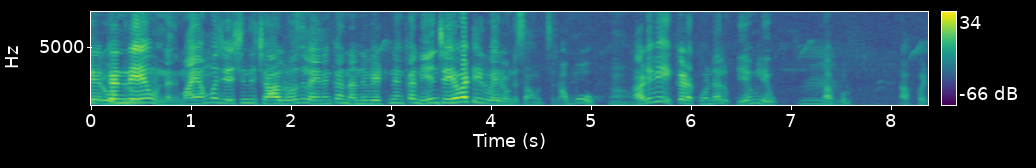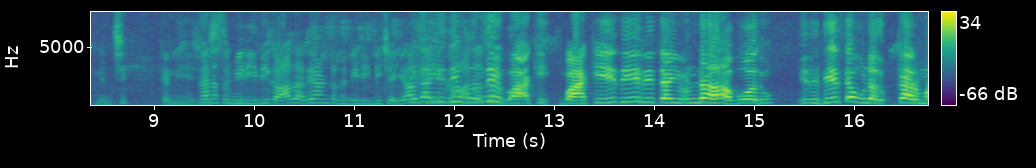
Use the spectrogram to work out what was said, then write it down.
ఇక్కడనే ఉన్నది. మా అమ్మ చేసింది చాలా రోజులు అయినాక నన్ను పెట్టినాక నేను చేయబట్టి ఇరవై రెండు సంవత్సరాలు. అబ్బో. అడవి ఇక్కడ కొండలు ఏం లేవు అప్పుడు. అప్పటి నుంచి కానీ అసలు మీరు ఇది కాదు అదే అంటున్నా మీరు ఇది ఇక చెయ్యాలి ఇది ఉంది బాకీ. బాకీ తీరిత ఉండబోదు. ఇది తీరితే ఉండదు. కర్మ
